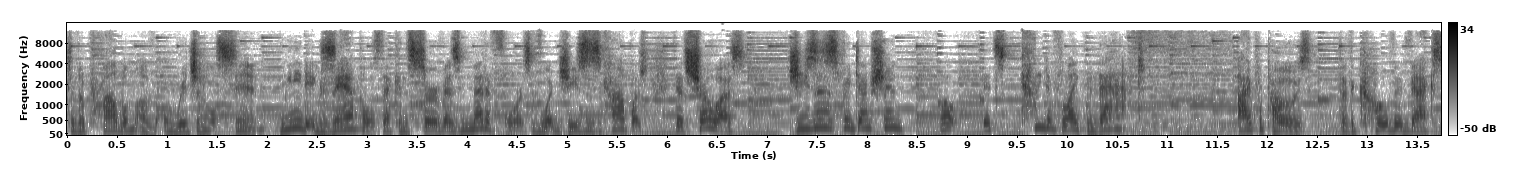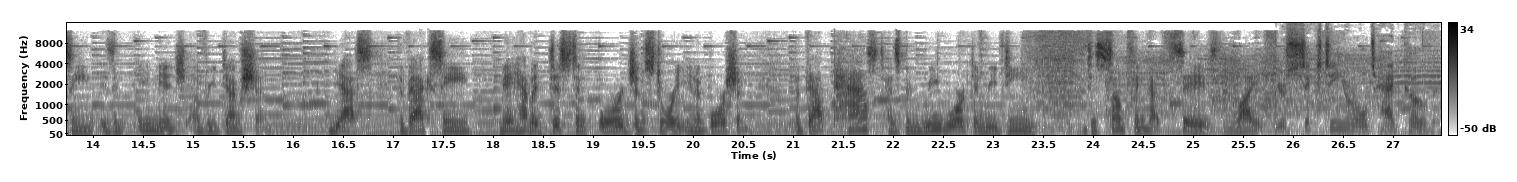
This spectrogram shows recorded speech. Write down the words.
to the problem of original sin. We need examples that can serve as metaphors of what Jesus accomplished that show us Jesus' redemption? Well, it's kind of like that. I propose that the COVID vaccine is an image of redemption. Yes, the vaccine may have a distant origin story in abortion, but that past has been reworked and redeemed into something that saves life. Your 16 year old's had COVID.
